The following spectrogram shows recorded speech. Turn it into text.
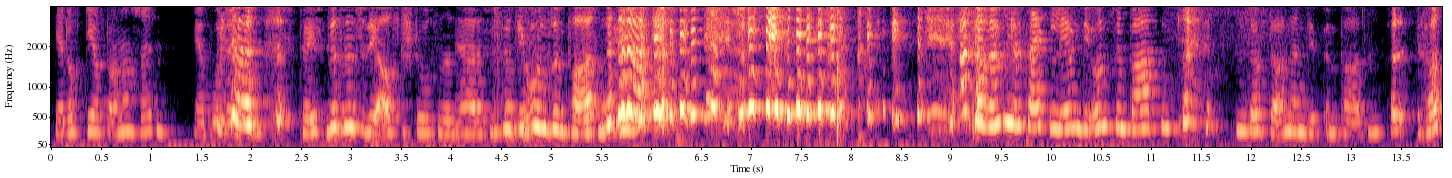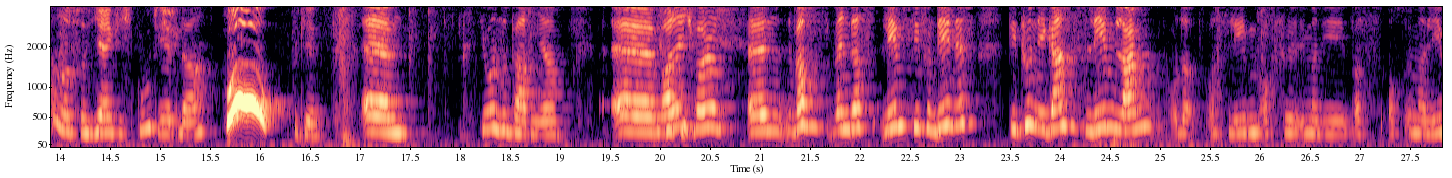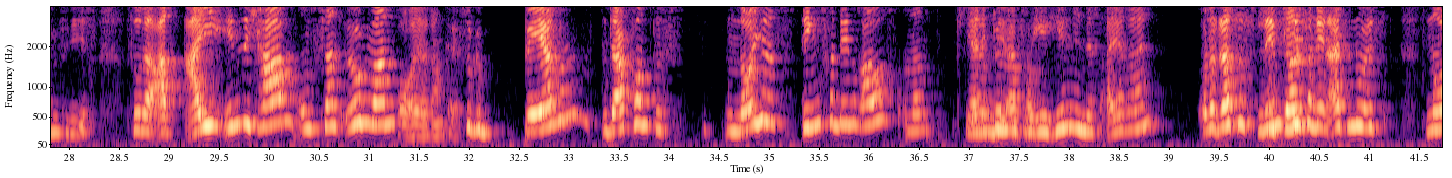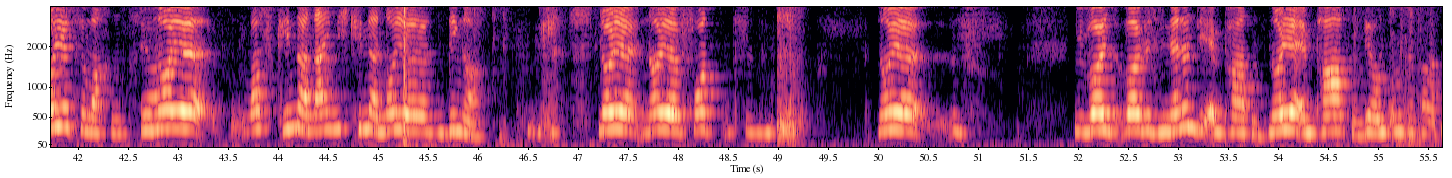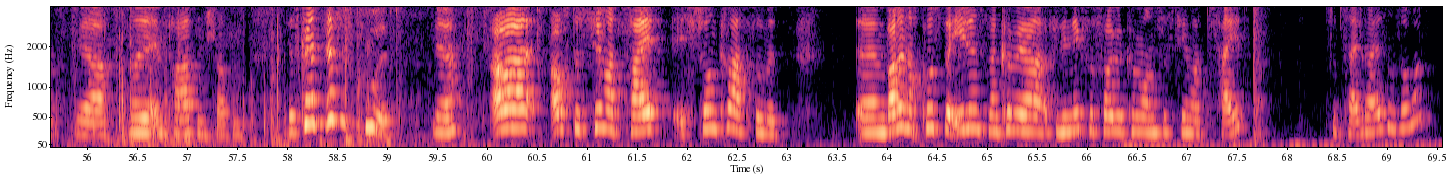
Ja, doch, die auf der anderen Seite. Ja, wohl, da ist, da ist Das sind so die Ausgestoßenen. Ja, das, Das sind die dann Unsympathen. Auf der dunklen Seite leben die Unsympathen und auf der anderen die Empathen. Hört man uns von hier eigentlich gut? Ja, klar. Huh! Okay. Ähm, die Unsympathen, ja. Äh, warte, ich wollte. Ähm, was ist, wenn das Lebensziel von denen ist? Die tun ihr ganzes Leben lang, oder was Leben auch für immer die, was auch immer Leben für die ist, so eine Art Ei in sich haben, um es dann irgendwann Oh ja, danke. zu gebären. Und da kommt das neues Ding von denen raus und dann Ja, die tun einfach ihr Hirn in das Ei rein. Oder dass das Lebensziel von denen einfach nur ist, neue zu machen. Ja. Neue, was, Kinder, nein, nicht Kinder, neue Dinger. Neue, neue Fort... Neue... Wie wollen, wollen wir sie nennen? Die Empathen. Neue Empathen. Ja, und Unsympathen. Ja, neue Empathen schaffen. Das könnte, das ist cool. Ja. Aber auch das Thema Zeit ist schon krass. So mit, ähm, warte noch kurz bei Aliens, dann können wir für die nächste Folge können wir uns das Thema Zeit, zu Zeitreisen und sowas.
